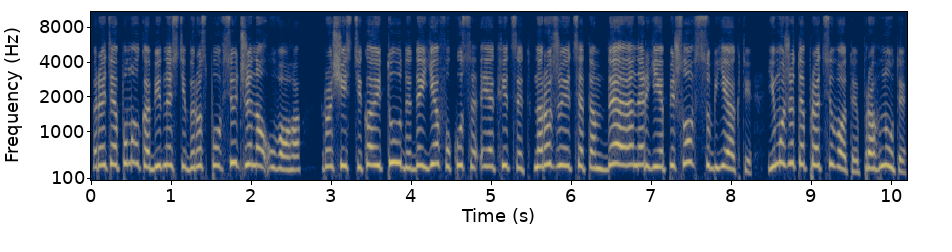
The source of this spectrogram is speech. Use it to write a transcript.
Третя помилка бідності розповсюджена увага. Гроші стікають туди, де є фокус і екфіцит. Народжується там, де енергія пішла в суб'єкті. І можете працювати, прагнути.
